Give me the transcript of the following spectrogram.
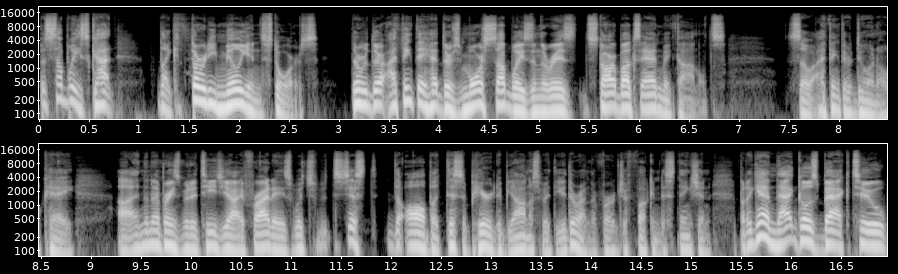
But Subway's got like 30 million stores. There, there, I think they had there's more Subways than there is Starbucks and McDonald's. So I think they're doing okay. Uh, and then that brings me to TGI Fridays, which it's just the all but disappeared, to be honest with you. They're on the verge of fucking distinction. But again, that goes back to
